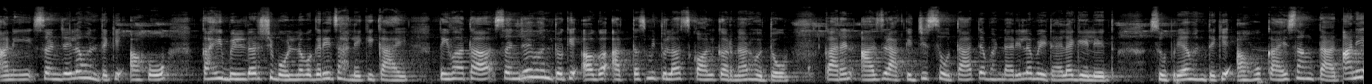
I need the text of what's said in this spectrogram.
आणि संजयला म्हणते की अहो काही बिल्डरशी बोलणं वगैरे झाले की काय? तेव्हा आता संजय म्हणतो की अगं आत्ताच मी तुलाच कॉल करणार होतो. कारण आज राकेशजी स्वतः त्या भंडारीला भेटायला गेलेत. सुप्रिया म्हणते की अहो काय सांगतात? आणि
